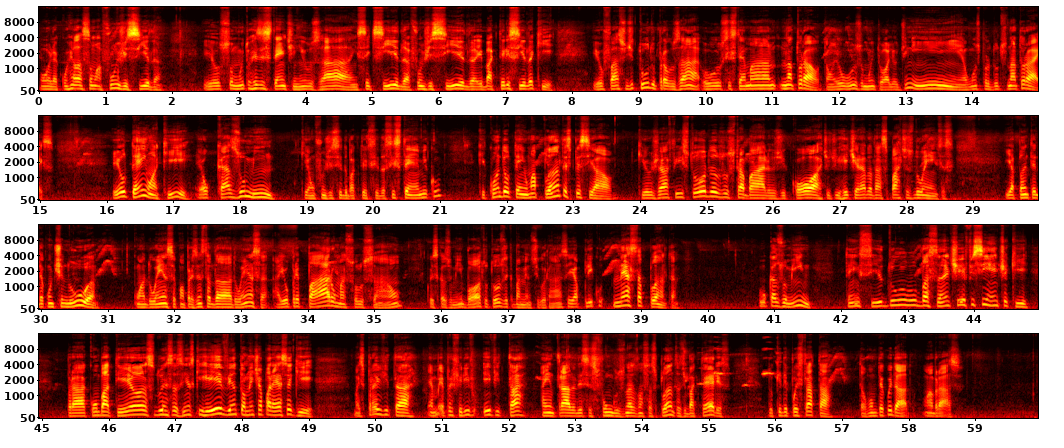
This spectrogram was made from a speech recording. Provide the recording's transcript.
Olha, com relação a fungicida, eu sou muito resistente em usar inseticida, fungicida e bactericida aqui. Eu faço de tudo para usar o sistema natural. Então eu uso muito óleo de nim, alguns produtos naturais. Eu tenho aqui é o Casumim, que é um fungicida bactericida sistêmico, que quando eu tenho uma planta especial, que eu já fiz todos os trabalhos de corte, de retirada das partes doentes, e a planta ainda continua com a doença, com a presença da doença, aí eu preparo uma solução com esse casumim, boto todos os equipamentos de segurança e aplico nesta planta. O casumim tem sido bastante eficiente aqui para combater as doençazinhas que eventualmente aparecem aqui. Mas para evitar, é, é preferível evitar a entrada desses fungos nas nossas plantas e bactérias do que depois tratar. Então vamos ter cuidado. Um abraço.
